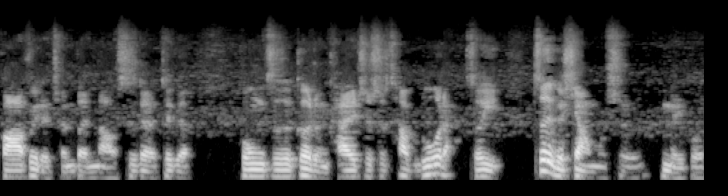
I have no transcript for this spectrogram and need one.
花费的成本、老师的这个工资、各种开支是差不多的。所以这个项目是美国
